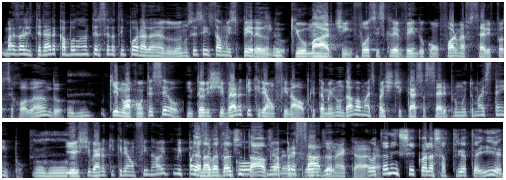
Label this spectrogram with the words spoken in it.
mas a literária acabou lá na terceira temporada, né, Dudu? Eu não sei se eles estavam esperando Sim. que o Martin fosse escrevendo conforme a série fosse rolando, uhum. que não aconteceu. Então eles tiveram que criar um final, porque também não dava mais para esticar essa série por muito mais tempo. Uhum. E eles tiveram que criar um final e me parece é, na verdade que dava, meio né? apressado, né, cara? Eu até nem sei qual é essa treta aí,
